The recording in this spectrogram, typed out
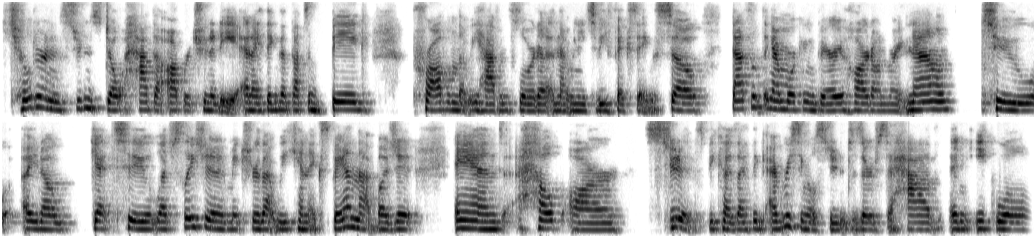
children and students don't have that opportunity. And I think that that's a big problem that we have in Florida and that we need to be fixing. So that's something I'm working very hard on right now to, uh, you know, get to legislation and make sure that we can expand that budget and help our students because I think every single student deserves to have an equal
